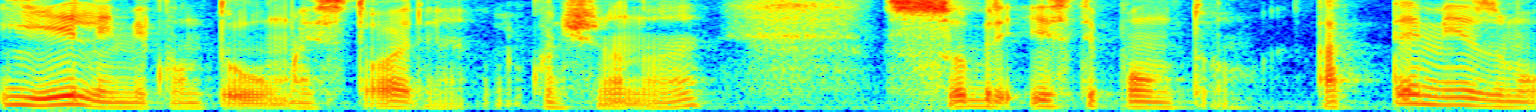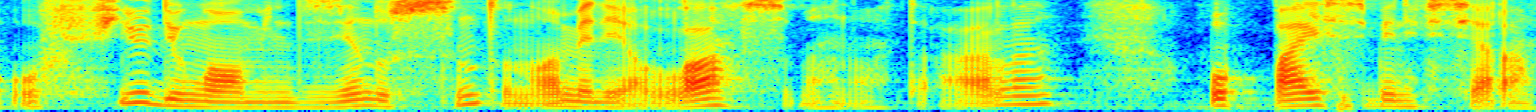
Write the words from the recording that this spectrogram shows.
E ele me contou uma história, continuando, né, sobre este ponto. Até mesmo o filho de um homem dizendo o santo nome de Allah, subhanahu wa ta'ala, o pai se beneficiará.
